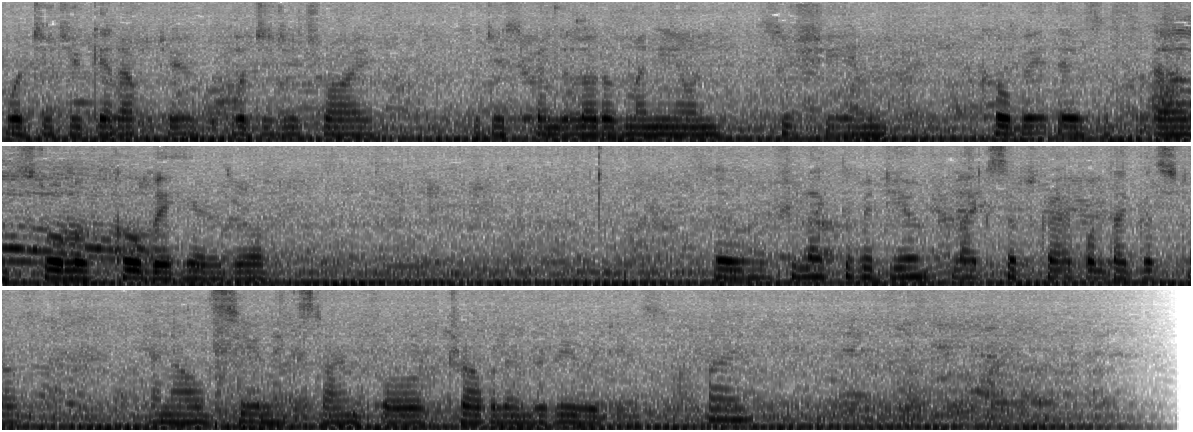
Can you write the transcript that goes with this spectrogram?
What did you get up to? What did you try? Did you spend a lot of money on sushi in Kobe? There's a uh, stall of Kobe here as well. So if you like the video, like, subscribe, all that good stuff. And I'll see you next time for travel and review videos. Bye.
